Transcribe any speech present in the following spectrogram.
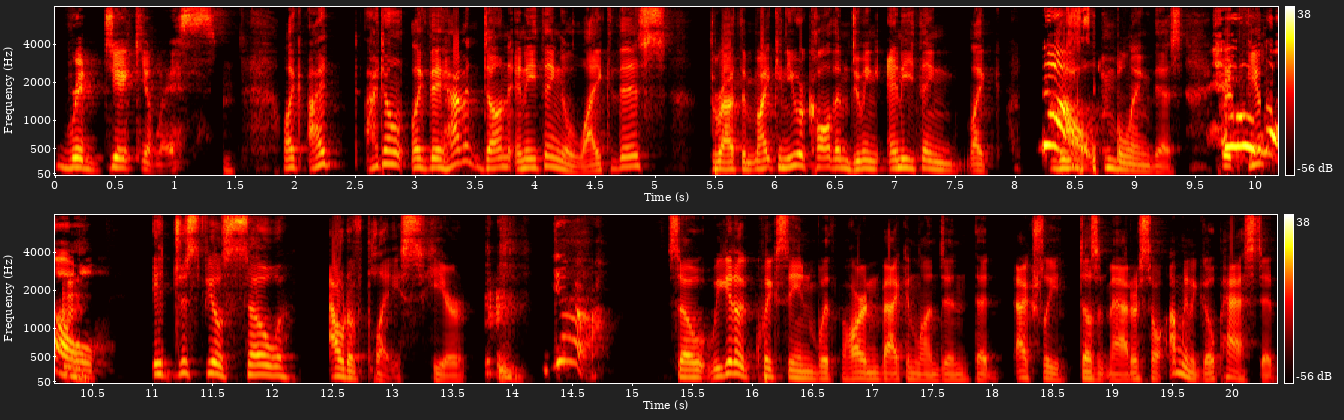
ridiculous. Mm. Like I I don't like they haven't done anything like this throughout the. Mike, can you recall them doing anything like No, resembling this? hell it feels- no. It just feels so out of place here. Yeah. So we get a quick scene with Hardin back in London that actually doesn't matter. So I'm going to go past it.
